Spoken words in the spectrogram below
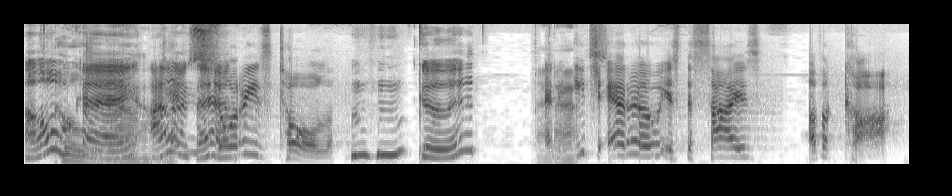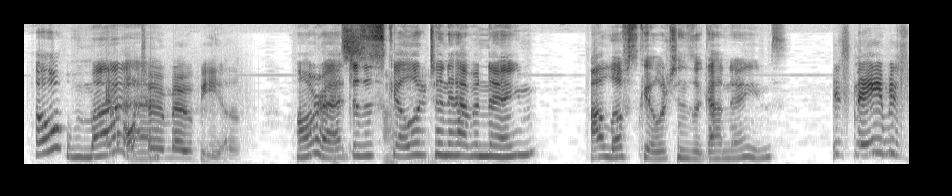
Oh, Oh, okay. wow. I ten like that. stories tall, Mm-hmm. Good. and each arrow is the size of a car, Oh an my. automobile. All right. Does a That's- skeleton have a name? I love skeletons that got names. His name is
